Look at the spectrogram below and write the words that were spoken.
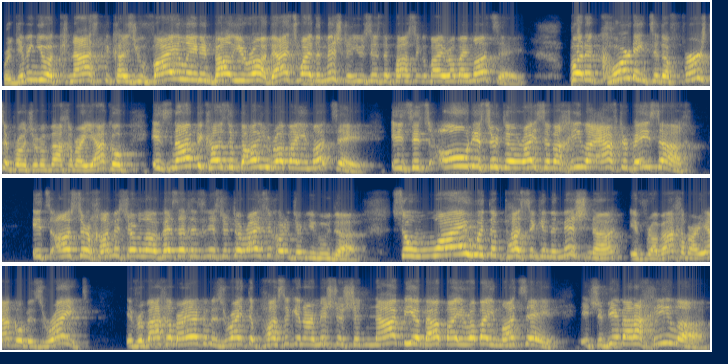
We're giving you a knas because you violated Bal Yirah. That's why the Mishnah uses the pasuk of Rabbi Matzeh. But according to the first approach of Rav Bar Yaakov, it's not because of Bal Yirah by Matzeh. It's its own Isser Doraisa of Achila after Pesach. It's Aser Chametz Rav Pesach is an Isser Dorais according to Yehuda. So why would the pasuk in the Mishnah, if Rav Acha Bar Yaakov is right, if Bar Yaakov is right, the pasuk in our Mishnah should not be about by Rabbi Matzeh. It should be about Achila,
